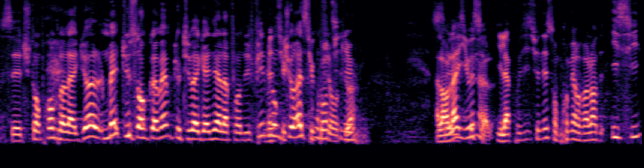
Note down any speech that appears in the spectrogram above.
c'est tu t'en prends plein la gueule, mais tu sens quand même que tu vas gagner à la fin du film, Mais donc tu- tu, restes tu confiant. continues. Tu vois. Alors là, Yoon, il a positionné son premier overlord ici.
